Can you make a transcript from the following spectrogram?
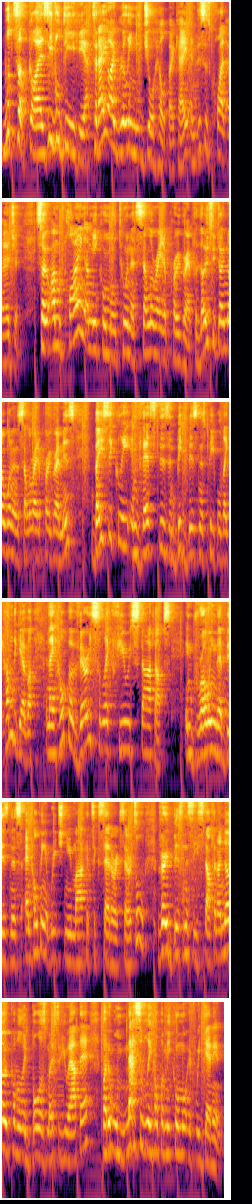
What's up guys, Evildea here. Today I really need your help, okay? And this is quite urgent. So I'm applying Amikumu to an accelerator program. For those who don't know what an accelerator program is, basically investors and big business people, they come together and they help a very select few startups in growing their business and helping it reach new markets, etc., etc. It's all very businessy stuff, and I know it probably bores most of you out there, but it will massively help Amikumu if we get in.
